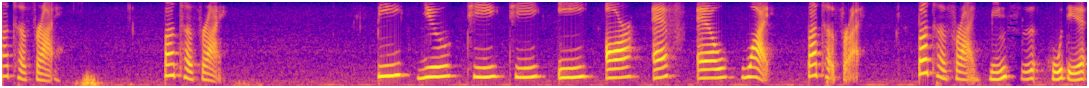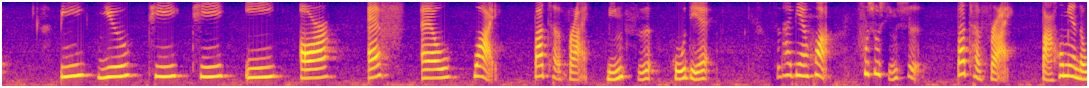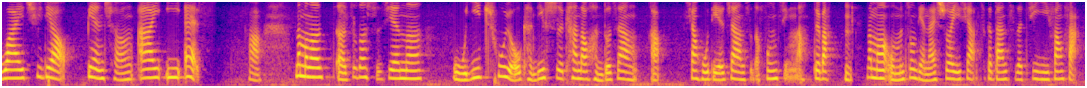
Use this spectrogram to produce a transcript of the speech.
butterfly butterfly b u t t e r f l y butterfly butterfly 名词蝴蝶 b u t t e r f l y butterfly 名词蝴蝶词态变化 复数形式 butterfly，把后面的 y 去掉，变成 i e s 啊。那么呢，呃，这段时间呢，五一出游肯定是看到很多这样啊，像蝴蝶这样子的风景了，对吧？嗯。那么我们重点来说一下这个单词的记忆方法。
